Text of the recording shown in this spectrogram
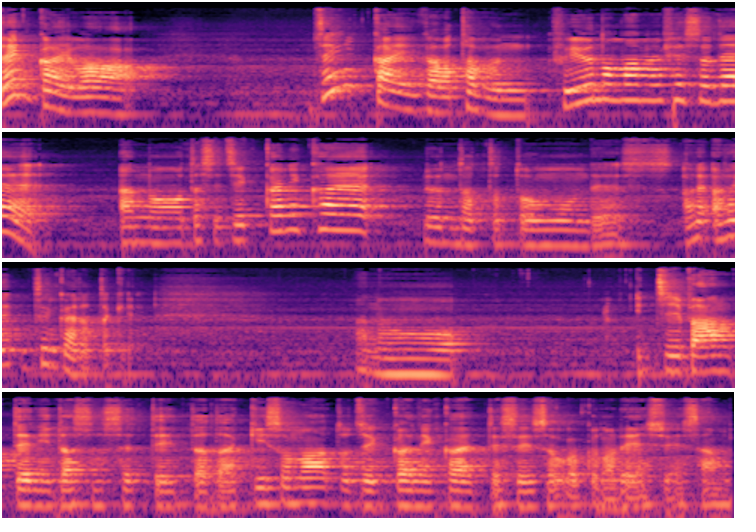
前回は前回が多分冬の豆フェスであの私実家に帰るんだったと思うんです。あれあれ？前回だったっけ？あの一番手に出させていただきその後実家に帰って吹奏楽の練習に参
